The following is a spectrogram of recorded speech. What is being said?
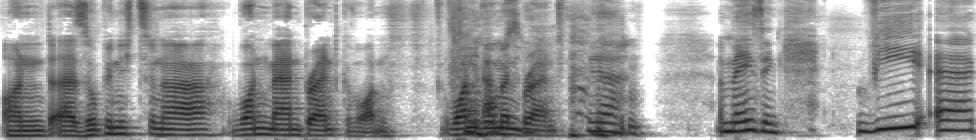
Und äh, so bin ich zu einer One-Man-Brand geworden. One-Woman-Brand. Ja. Amazing. Wie äh,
